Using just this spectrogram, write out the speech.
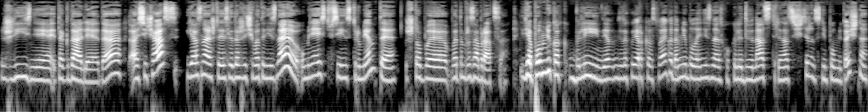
жизни и так далее, да. А сейчас я знаю, что если даже чего-то не знаю, у меня есть все инструменты, чтобы в этом разобраться. Я помню, как, блин, я, я такое яркое воспоминание, когда мне было, я не знаю, сколько, лет 12, 13, 14, не помню точно,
